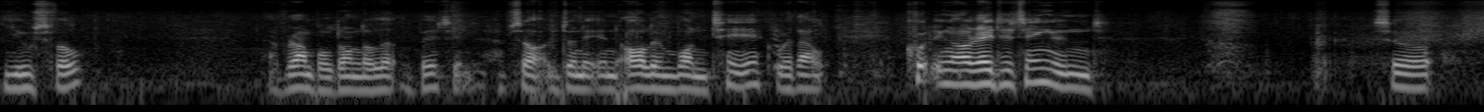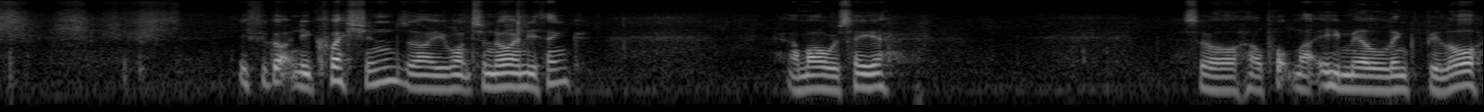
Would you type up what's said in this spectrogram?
useful. I've rambled on a little bit. I've sort of done it in all in one take without cutting or editing and so if you've got any questions or you want to know anything, I'm always here. So I'll put my email link below.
